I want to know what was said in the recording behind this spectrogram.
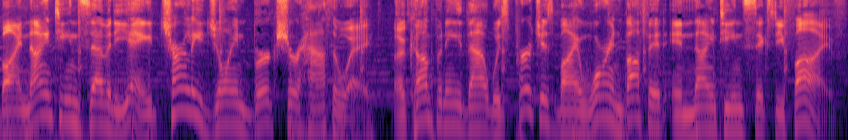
By 1978, Charlie joined Berkshire Hathaway, a company that was purchased by Warren Buffett in 1965.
